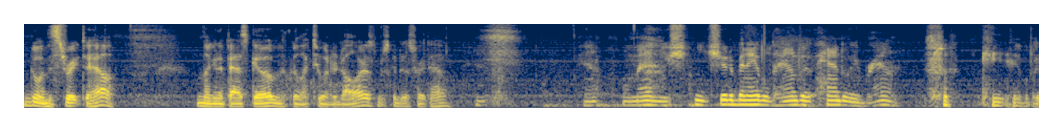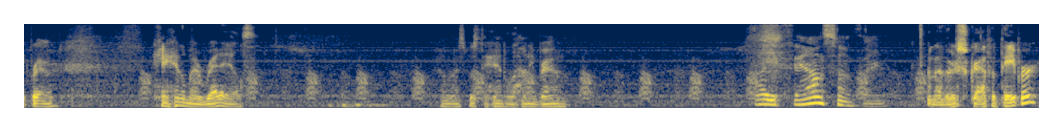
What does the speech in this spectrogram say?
I'm going straight to hell. I'm not going to pass go. I'm going like $200. I'm just going to go straight to hell. Yeah. Well, man, you, sh- you should have been able to handle handle your Brown. Can't handle my brown. Can't handle my red ales. How am I supposed to handle a honey brown? Oh, you found something. Another scrap of paper?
